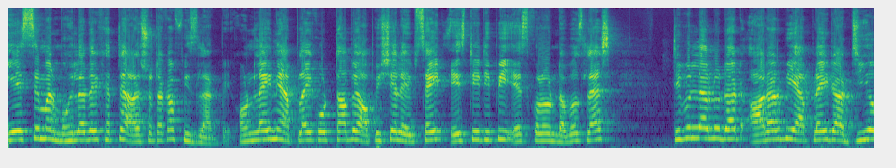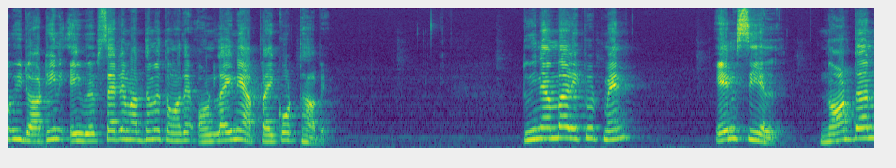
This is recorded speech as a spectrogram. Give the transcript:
ইএসএম আর মহিলাদের ক্ষেত্রে আড়াইশো টাকা ফিজ লাগবে। অনলাইনে অ্যাপ্লাই করতে হবে official website H TTP S colon double slash triple W dot R RB apply dot GOV dot in এই ওয়েবসাইটের মাধ্যমে তোমাদের অনলাইনে অ্যাপ্লাই করতে হবে। দুই number recruitment NCL northern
